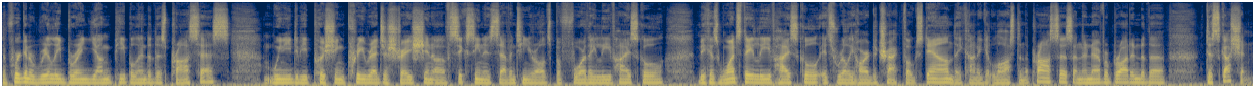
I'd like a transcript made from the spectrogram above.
If we're going to really bring young people into this process, we need to be pushing pre registration of 16 and 17 year olds before they leave high school. Because once they leave high school, it's really hard to track folks down. They kind of get lost in the process and they're never brought into the discussion.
